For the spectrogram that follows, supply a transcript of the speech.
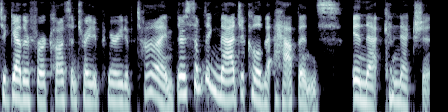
together for a concentrated period of time there's something magical that happens in that connection.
